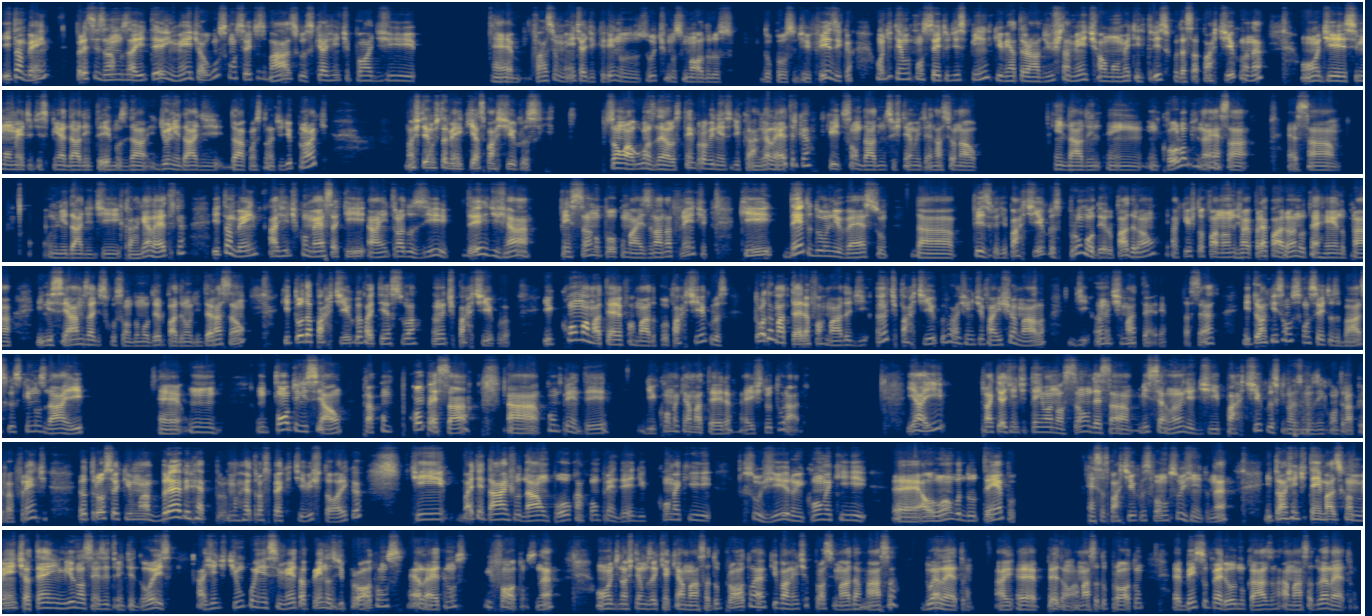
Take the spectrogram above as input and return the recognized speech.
E também precisamos aí ter em mente alguns conceitos básicos que a gente pode é, facilmente adquirir nos últimos módulos do curso de física, onde tem um conceito de spin que vem atrelado justamente ao momento intrínseco dessa partícula, né? Onde esse momento de spin é dado em termos da, de unidade da constante de Planck. Nós temos também que as partículas são algumas delas têm proveniência de carga elétrica, que são dados no sistema internacional em dado em, em, em Coulomb, né? Essa essa unidade de carga elétrica, e também a gente começa aqui a introduzir, desde já, pensando um pouco mais lá na frente, que dentro do universo da física de partículas, para o modelo padrão, aqui estou falando já preparando o terreno para iniciarmos a discussão do modelo padrão de interação, que toda partícula vai ter a sua antipartícula. E como a matéria é formada por partículas, toda matéria formada de antipartícula, a gente vai chamá-la de antimatéria, tá certo? Então, aqui são os conceitos básicos que nos dá aí é, um, um ponto inicial para com, começar a compreender de como é que a matéria é estruturada. E aí, para que a gente tenha uma noção dessa miscelânea de partículas que nós vamos encontrar pela frente, eu trouxe aqui uma breve uma retrospectiva histórica que vai tentar ajudar um pouco a compreender de como é que surgiram e como é que, é, ao longo do tempo, essas partículas foram surgindo, né? Então, a gente tem basicamente, até em 1932, a gente tinha um conhecimento apenas de prótons, elétrons e fótons, né? Onde nós temos aqui que a massa do próton é equivalente aproximada à massa do elétron. A, é, perdão, a massa do próton é bem superior, no caso, à massa do elétron.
